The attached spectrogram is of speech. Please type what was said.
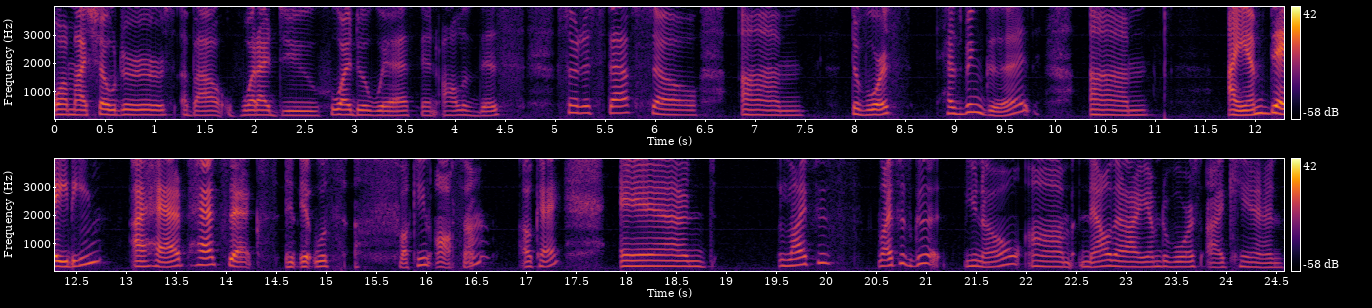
on my shoulders about what I do, who I do it with, and all of this sort of stuff. So, um, divorce has been good. Um, I am dating. I have had sex, and it was fucking awesome. Okay, and life is life is good. You know, um, now that I am divorced, I can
